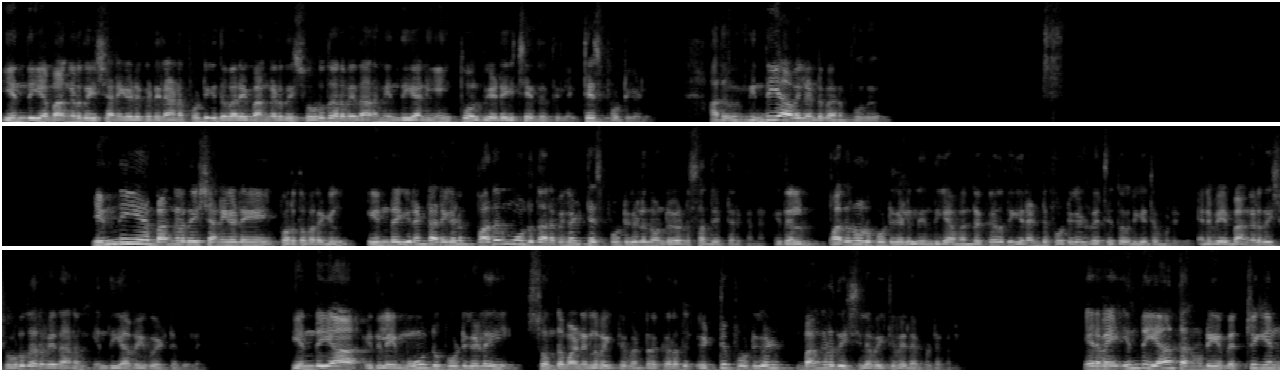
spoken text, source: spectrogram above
இந்திய பங்களாதேஷ் அணிகளுக்கு இடையிலான போட்டி. இதுவரை பங்களாதேஷ் ஒரு தடவை தானும் இந்திய அணியை தோல்வியடைய செய்ததில்லை. டெஸ்ட் போட்டிகள். அதுவும் இந்தியாவில் என்று வரும்போது. இந்திய பங்களாதேஷ் அணிகளை பொறுத்தவரையில் இந்த இரண்டு அணிகளும் பதிமூன்று தடவைகள் டெஸ்ட் போட்டிகளில் ஒன்று ஒன்று சந்தித்திருக்கின்றன. இதில் பதினோரு போட்டிகளில் இந்தியா வந்திருக்கிறது இரண்டு போட்டிகள் வெற்றி தோல்வியற்ற முடியும் எனவே பங்களாதேஷ் ஒரு தடவை தானும் இந்தியாவை வீழ்த்தவில்லை. இந்தியா இதிலே மூன்று போட்டிகளை சொந்த மண்ணில் வைத்து வென்றிருக்கிறது எட்டு போட்டிகள் பங்களாதேஷில் வைத்து வெல்லப்பட்டது எனவே இந்தியா தன்னுடைய வெற்றியின்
